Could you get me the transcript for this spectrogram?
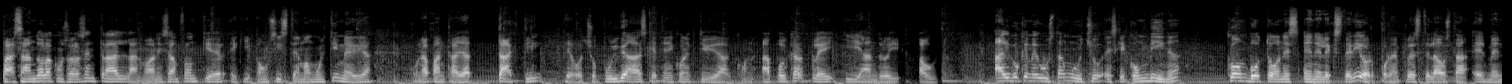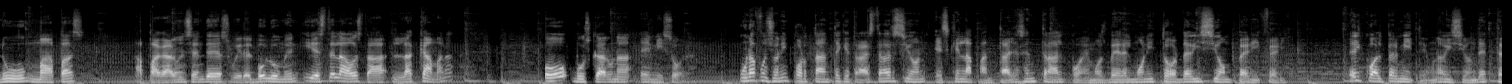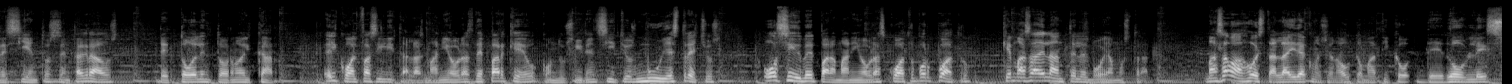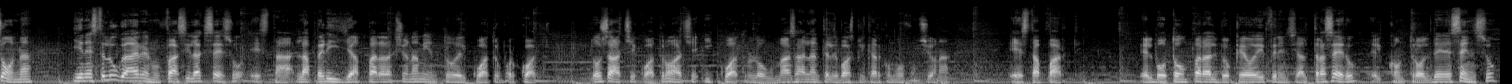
Pasando a la consola central, la nueva Nissan Frontier equipa un sistema multimedia con una pantalla táctil de 8 pulgadas que tiene conectividad con Apple CarPlay y Android Auto. Algo que me gusta mucho es que combina con botones en el exterior. Por ejemplo, de este lado está el menú, mapas, apagar o encender, subir el volumen y de este lado está la cámara o buscar una emisora. Una función importante que trae esta versión es que en la pantalla central podemos ver el monitor de visión periférica, el cual permite una visión de 360 grados de todo el entorno del carro, el cual facilita las maniobras de parqueo, conducir en sitios muy estrechos o sirve para maniobras 4x4 que más adelante les voy a mostrar. Más abajo está el aire acondicionado automático de doble zona y en este lugar, en un fácil acceso, está la perilla para el accionamiento del 4x4. 2H, 4H y 4 low. Más adelante les voy a explicar cómo funciona esta parte. El botón para el bloqueo diferencial trasero, el control de descenso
